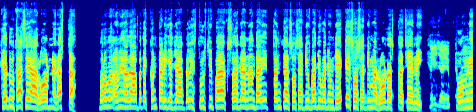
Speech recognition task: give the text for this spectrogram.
કેદું થશે આ રોડ ને રસ્તા. બરોબર? અમે હવે આ બધા કંટાળી ગયા છે આ ગલી તુલસી પાર્ક સહજાનંદ આવી ત્રણ ચાર સોસાયટી બાજુ બાજુ છે. એકેય સોસાયટીમાં રોડ રસ્તા છે નહીં. તો અમને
